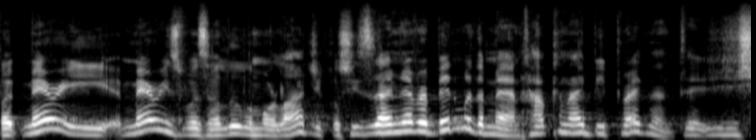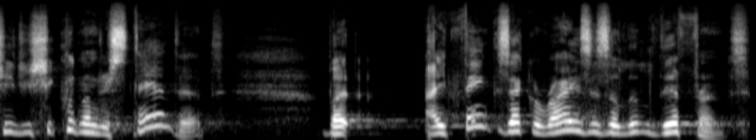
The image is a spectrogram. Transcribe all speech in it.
but Mary, Mary's was a little more logical. She says, I've never been with a man. How can I be pregnant? She, she couldn't understand it. But I think Zechariah's is a little different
